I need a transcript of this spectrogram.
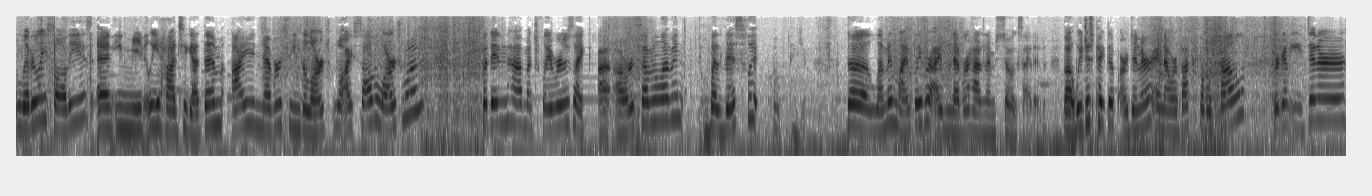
literally saw these and immediately had to get them. I never seen the large, well, I saw the large one but they didn't have much flavors like at our 7-Eleven. But this flavor, oh, thank you. The lemon lime flavor I've never had and I'm so excited. But we just picked up our dinner and now we're back at the hotel. We're gonna eat dinner.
